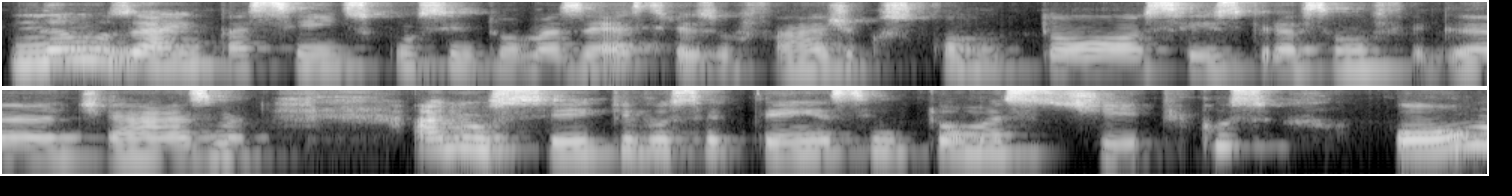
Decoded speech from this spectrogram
Não usar em pacientes com sintomas extraesofágicos, como tosse, respiração ofegante, asma, a não ser que você tenha sintomas típicos ou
